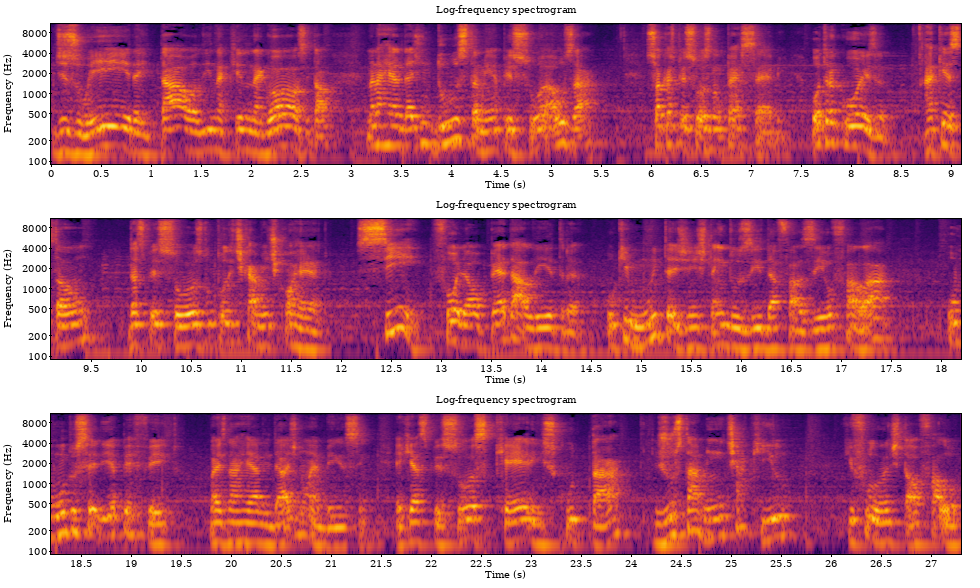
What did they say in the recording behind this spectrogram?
de zoeira e tal, ali naquele negócio e tal, mas na realidade induz também a pessoa a usar. Só que as pessoas não percebem. Outra coisa, a questão das pessoas do politicamente correto. Se for olhar o pé da letra o que muita gente está induzida a fazer ou falar, o mundo seria perfeito. Mas na realidade não é bem assim. É que as pessoas querem escutar justamente aquilo que fulano de tal falou.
